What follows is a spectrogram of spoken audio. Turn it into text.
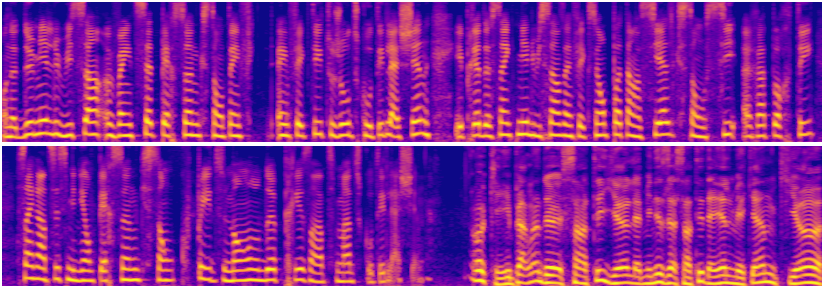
On a 2827 personnes qui sont infectées toujours du côté de la Chine et près de 5800 infections potentielles qui sont aussi rapportées. 56 millions de personnes qui sont coupées du monde présentement du côté de la Chine. OK. Et parlant de santé, il y a la ministre de la Santé, Danielle Mécan, qui a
